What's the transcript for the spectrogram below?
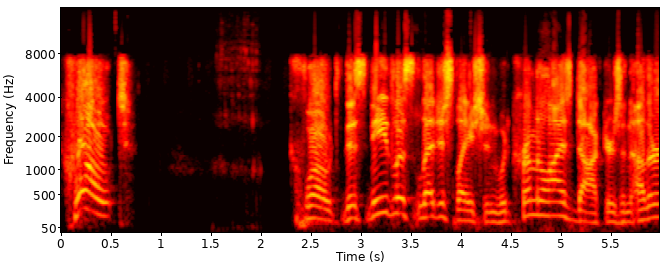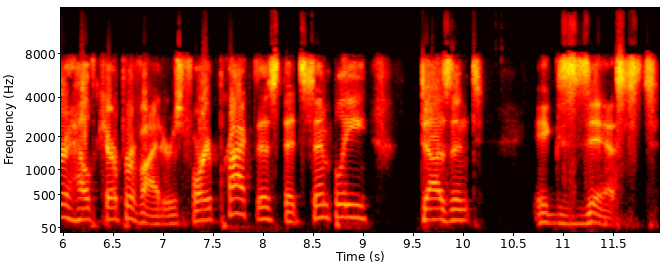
quote, quote, this needless legislation would criminalize doctors and other healthcare providers for a practice that simply doesn't exist.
